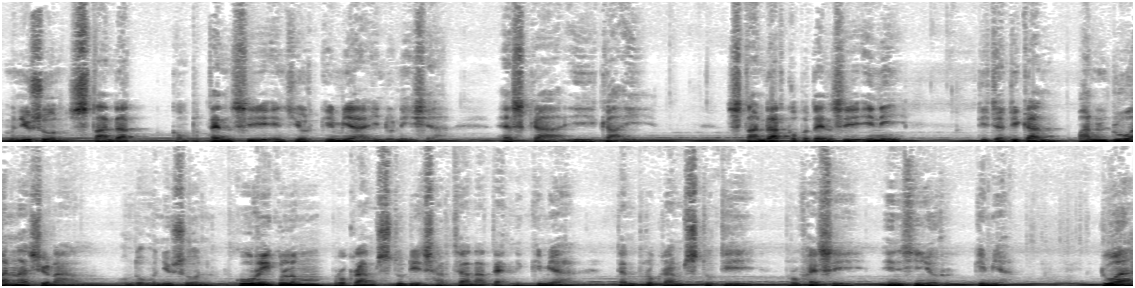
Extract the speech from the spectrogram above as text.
menyusun standar kompetensi insinyur kimia Indonesia SKIKI. Standar kompetensi ini dijadikan panduan nasional untuk menyusun kurikulum program studi sarjana teknik kimia dan program studi profesi insinyur kimia. Dua,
